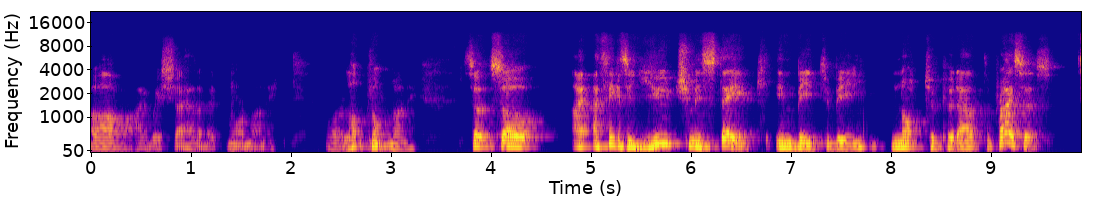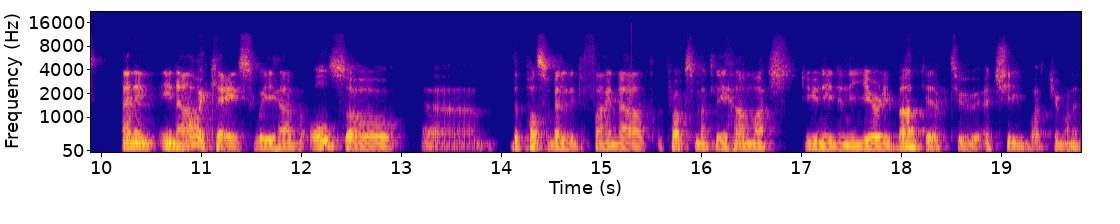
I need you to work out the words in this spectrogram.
oh, I wish I had a bit more money or a lot more money. So, so I, I think it's a huge mistake in B2B not to put out the prices. And in, in our case, we have also uh, the possibility to find out approximately how much do you need in a yearly budget to achieve what you want to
